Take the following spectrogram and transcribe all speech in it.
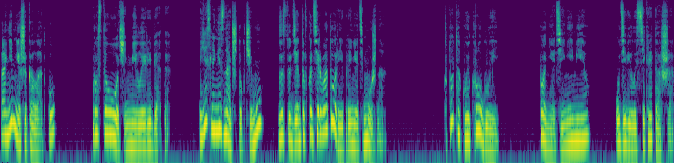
они мне шоколадку. Просто очень милые ребята. Если не знать, что к чему, за студентов консерватории принять можно. Кто такой круглый? Понятия не имею, удивилась секретарша.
